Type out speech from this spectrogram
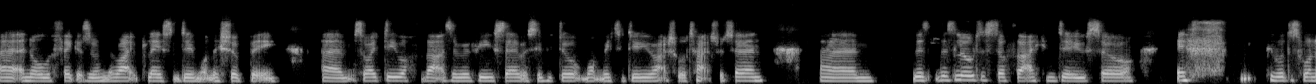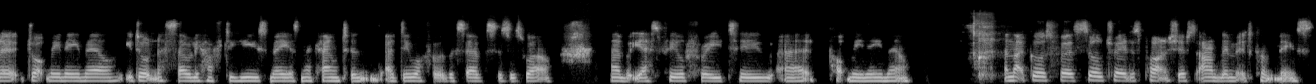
uh, and all the figures are in the right place and doing what they should be. Um, so I do offer that as a review service if you don't want me to do your actual tax return. Um, there's there's loads of stuff that I can do. So if people just want to drop me an email, you don't necessarily have to use me as an accountant. I do offer other services as well. Um, but yes, feel free to uh, pop me an email. And that goes for sole traders, partnerships, and limited companies.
